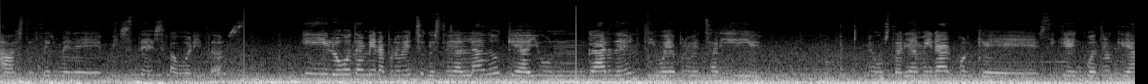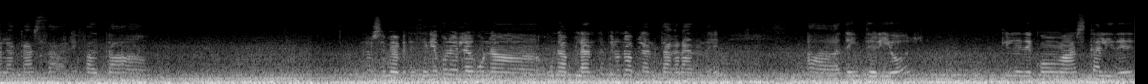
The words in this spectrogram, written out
abastecerme de mis tés favoritos. Y luego también aprovecho que estoy al lado, que hay un garden y voy a aprovechar y me gustaría mirar porque sí que encuentro que a la casa le falta... No sé, me apetecería ponerle alguna una planta, pero una planta grande ah, de interior que le dé como más calidez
